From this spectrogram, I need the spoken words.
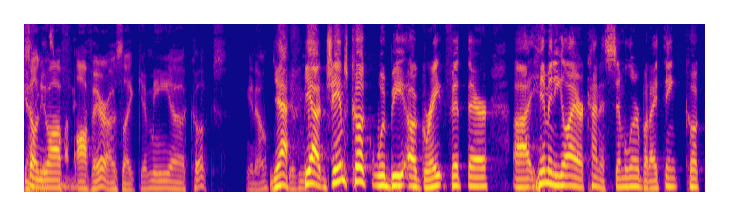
telling you off off air. I was like, give me uh, Cooks. You know. Yeah, me- yeah. James Cook would be a great fit there. Uh, him and Eli are kind of similar, but I think Cook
